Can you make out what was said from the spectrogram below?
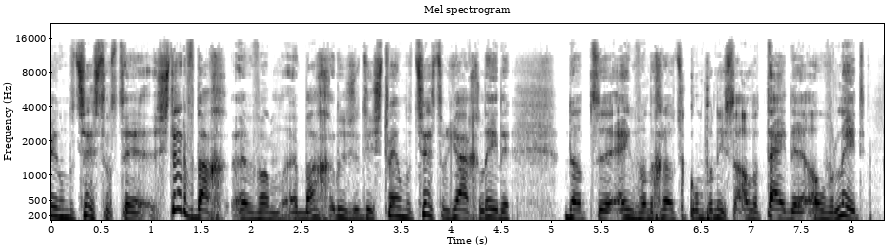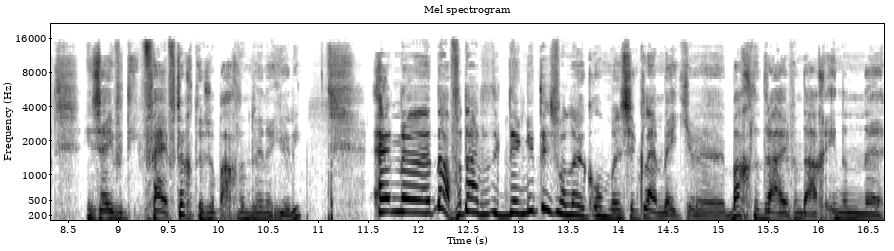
260ste sterfdag eh, van eh, Bach. Dus het is 260 jaar geleden dat een van de grootste componisten aller tijden overleed. In 1750, dus op 28 juli. En eh, nou, vandaar dat ik denk, het is wel leuk om eens een klein beetje eh, Bach te draaien vandaag in een eh,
